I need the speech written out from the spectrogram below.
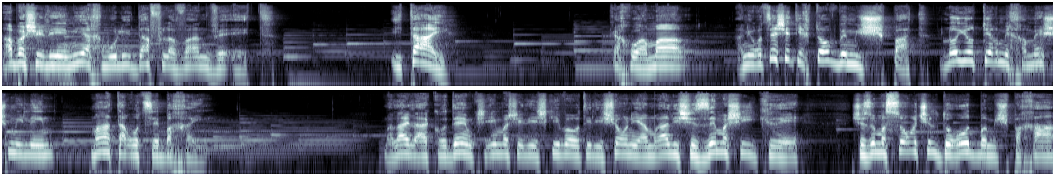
אבא שלי הניח מולי דף לבן ועט. איתי, כך הוא אמר, אני רוצה שתכתוב במשפט, לא יותר מחמש מילים, מה אתה רוצה בחיים. בלילה הקודם, כשאימא שלי השכיבה אותי לישון, היא אמרה לי שזה מה שיקרה, שזו מסורת של דורות במשפחה,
